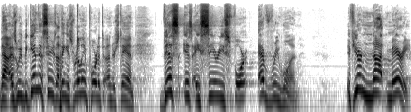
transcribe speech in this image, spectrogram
Now, as we begin this series, I think it's really important to understand this is a series for everyone. If you're not married,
